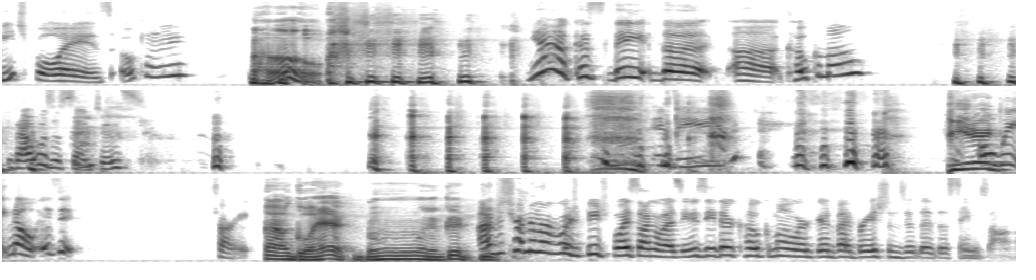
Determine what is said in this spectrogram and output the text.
Beach Boys. Okay. Oh. Yeah, because they the uh Kokomo. that was a sentence. Indeed. Peter. Oh wait, no, is it? Sorry, Oh, go ahead. Oh, good. I'm just trying to remember which Beach Boys song it was. It was either Kokomo or Good Vibrations, or they're the same song.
